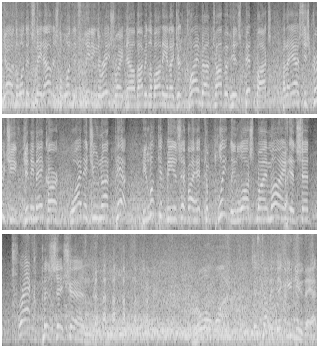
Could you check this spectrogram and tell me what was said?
Yeah, the one that stayed out is the one that's leading the race right now, Bobby Labonte, and I just climbed on top of his pit box, and I asked his crew chief, Jimmy Makar, why did you not pit? He looked at me as if I had completely lost my mind and said, track position. Rule one. Just tell him, Dick, you knew that.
